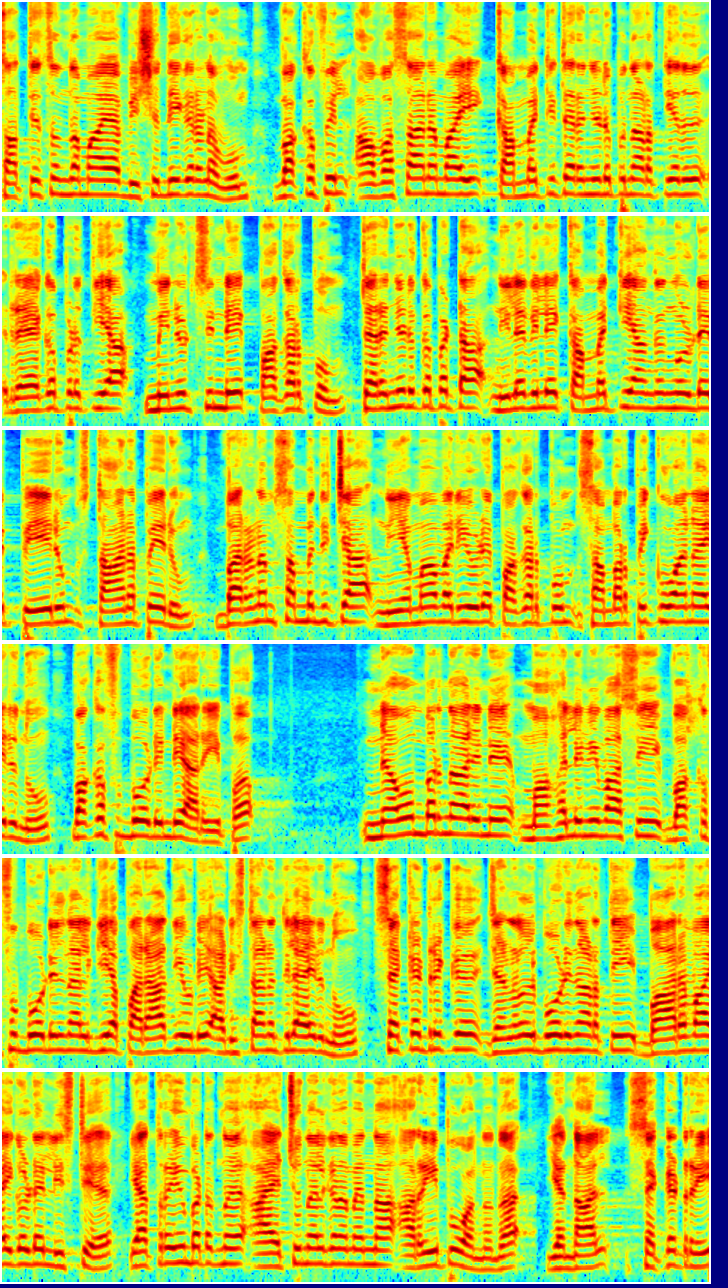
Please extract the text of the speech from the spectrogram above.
സത്യസന്ധമായ വിശദീകരണവും വഖഫിൽ അവസാനമായി കമ്മിറ്റി തെരഞ്ഞെടുപ്പ് നടത്തിയത് രേഖപ്പെടുത്തിയ മിനിറ്റ്സിന്റെ പകർപ്പും തെരഞ്ഞെടുക്കപ്പെട്ട നിലവിലെ കമ്മിറ്റി അംഗങ്ങളുടെ പേരും സ്ഥാനപ്പേരും ഭരണം സംബന്ധിച്ച നിയമാവലിയുടെ പകർപ്പും സമർപ്പിക്കുവാനായിരുന്നു വഖഫ് ബോർഡിന്റെ അറിയിപ്പ്. നവംബർ നാലിന് മഹൽ നിവാസി വഖഫ് ബോർഡിൽ നൽകിയ പരാതിയുടെ അടിസ്ഥാനത്തിലായിരുന്നു സെക്രട്ടറിക്ക് ജനറൽ ബോഡി നടത്തി ഭാരവാഹികളുടെ ലിസ്റ്റ് എത്രയും പെട്ടെന്ന് അയച്ചു നൽകണമെന്ന അറിയിപ്പ് വന്നത്. എന്നാൽ സെക്രട്ടറി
